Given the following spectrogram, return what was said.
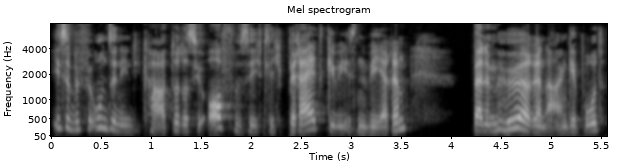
Ist aber für uns ein Indikator, dass sie offensichtlich bereit gewesen wären, bei einem höheren Angebot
